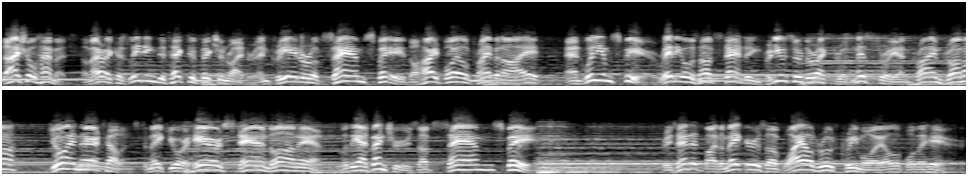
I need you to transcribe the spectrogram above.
Dashiell Hammett, America's leading detective fiction writer and creator of Sam Spade, the hard-boiled private eye, and William Spier, radio's outstanding producer-director of mystery and crime drama, join their talents to make your hair stand on end with the adventures of Sam Spade. Presented by the makers of Wild Root Cream Oil for the hair.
